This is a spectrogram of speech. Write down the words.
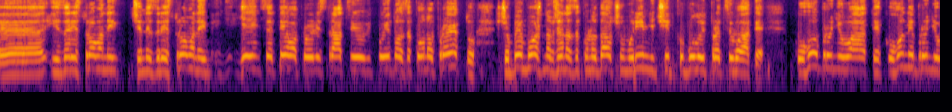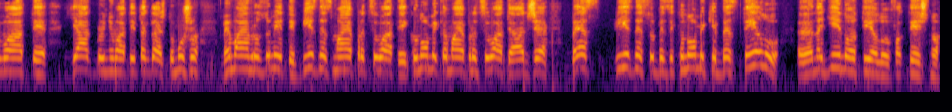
е, і зареєстрований чи не зареєстрований. Є ініціатива про реєстрацію відповідного законопроекту, щоб можна вже на законодавчому рівні чітко було відпрацювати. Кого бронювати, кого не бронювати, як бронювати і так далі. Тому що ми маємо розуміти, бізнес має працювати, економіка має працювати, адже без бізнесу, без економіки, без тилу, е, надійного тилу, фактично,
